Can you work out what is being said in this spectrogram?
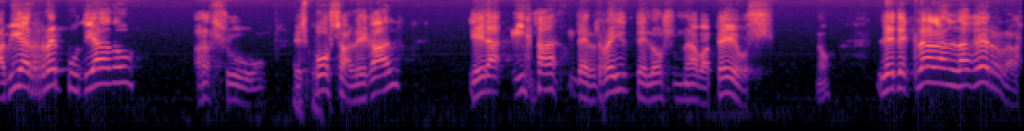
Había repudiado a su esposa legal, que era hija del rey de los nabateos. ¿no? Le declaran la guerra.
